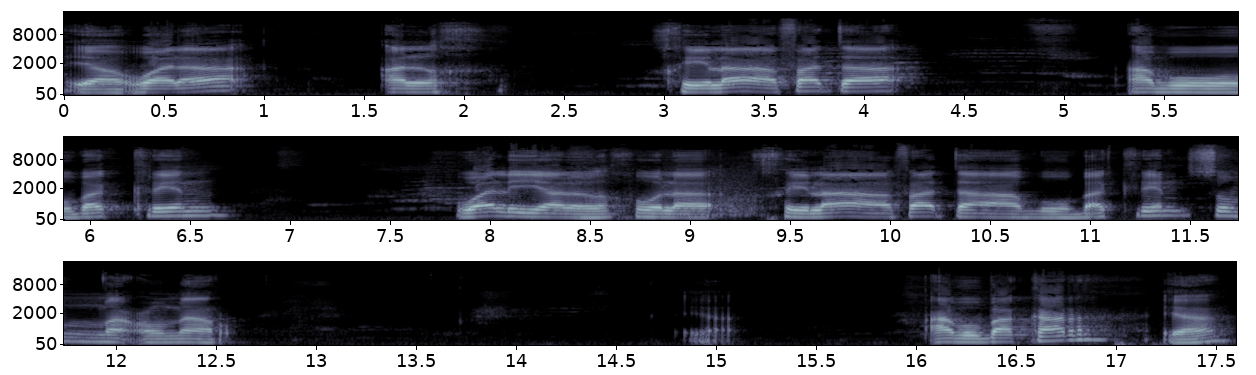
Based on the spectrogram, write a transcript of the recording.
ya wala al khilafata Abu Bakrin waliyal khula khilafata Abu Bakrin summa Umar. Ya. Abu Bakar ya.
